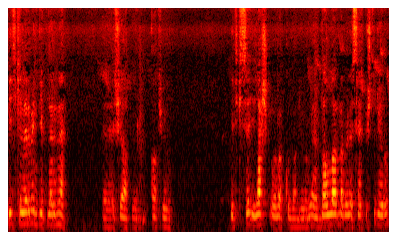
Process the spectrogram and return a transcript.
bitkilerimin diplerine eee, şey yapıyorum, atıyorum. Bitkisel ilaç olarak kullanıyorum. Yani dallarına böyle serpiştiriyorum.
